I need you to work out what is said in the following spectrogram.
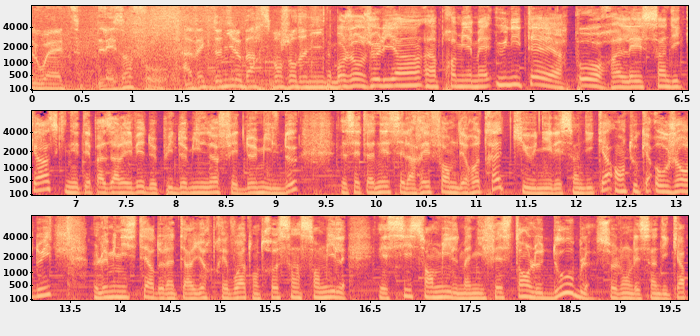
Alouette, les infos. Avec Denis Lebars. Bonjour Denis. Bonjour Julien, un 1er mai unitaire pour les syndicats, ce qui n'était pas arrivé depuis 2009 et 2002. Cette année, c'est la réforme des retraites qui unit les syndicats. En tout cas, aujourd'hui, le ministère de l'Intérieur prévoit entre 500 000 et 600 000 manifestants, le double selon les syndicats.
